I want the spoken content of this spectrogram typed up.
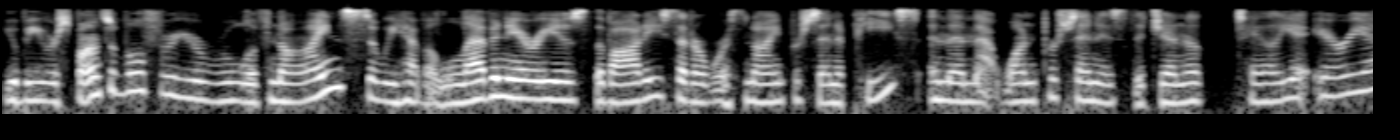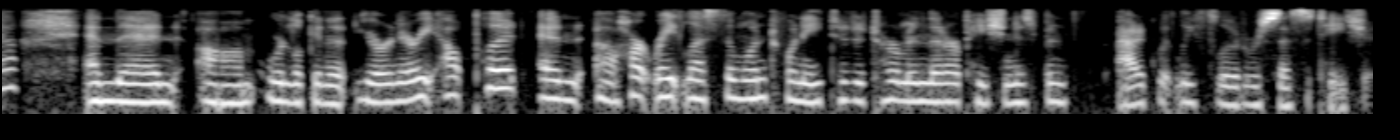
You'll be responsible for your rule of nines. So we have 11 areas of the bodies that are worth 9% apiece, and then that 1% is the genitalia area. And then um, we're looking at urinary output and a heart rate less than 120 to determine that our patient has been adequately fluid resuscitation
